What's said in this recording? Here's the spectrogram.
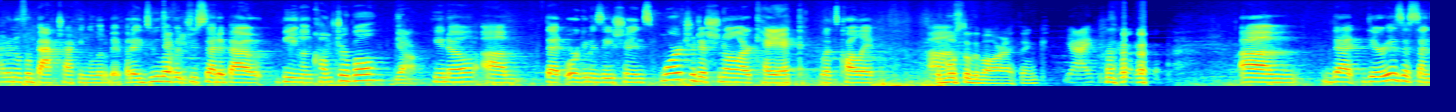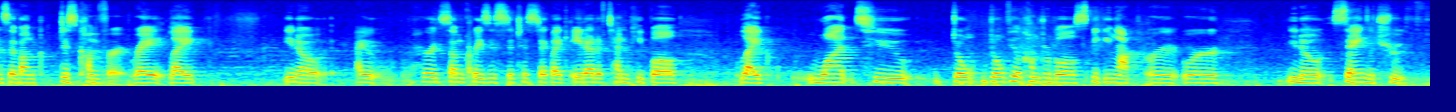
I don't know if we're backtracking a little bit, but I do love what you said about being uncomfortable. Yeah. You know, um, that organizations, more traditional, archaic, let's call it. But most of them are, I think. Yeah, I think so. um, that there is a sense of un- discomfort, right? Like, you know, I heard some crazy statistic like eight out of ten people, like, want to don't don't feel comfortable speaking up or or, you know, saying the truth,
